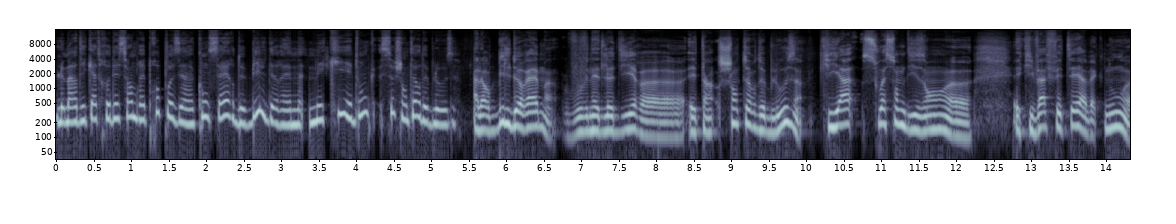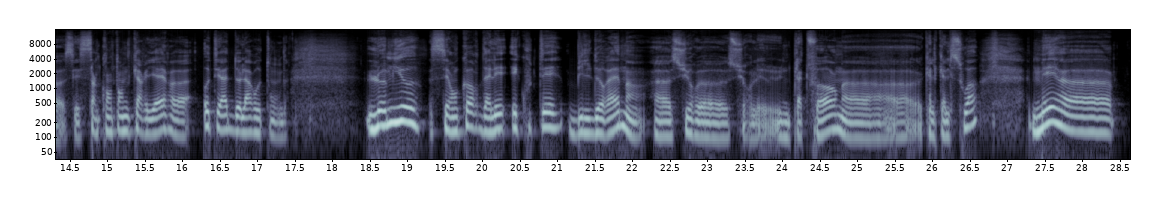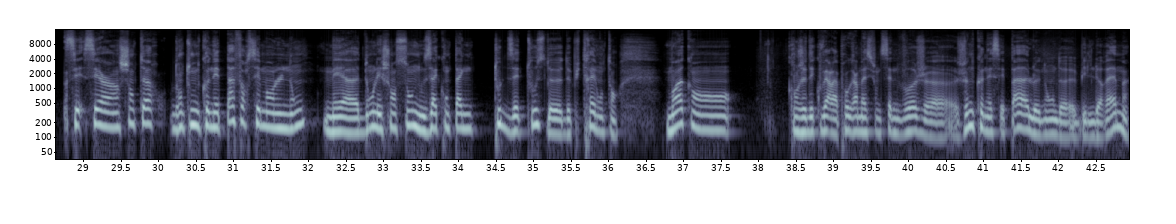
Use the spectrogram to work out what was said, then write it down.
Le mardi 4 décembre est proposé un concert de Bill de Rem. Mais qui est donc ce chanteur de blues? Alors Bill de Rem, vous venez de le dire, euh, est un chanteur de blues qui a 70 ans euh, et qui va fêter avec nous euh, ses 50 ans de carrière au théâtre de la Rotonde. Le mieux, c'est encore d'aller écouter Bill de Rem euh, sur, euh, sur les, une plateforme, euh, quelle qu'elle soit. Mais euh, c'est un chanteur dont on ne connaît pas forcément le nom, mais euh, dont les chansons nous accompagnent toutes et tous de, depuis très longtemps. Moi, quand, quand j'ai découvert la programmation de Seine-Vosges, euh, je ne connaissais pas le nom de Bill de Rem.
